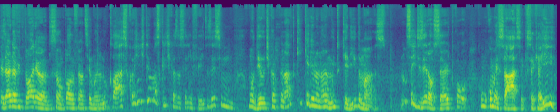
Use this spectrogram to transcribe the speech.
apesar da vitória do São Paulo no final de semana no Clássico, a gente tem umas críticas a serem feitas. Esse modelo de campeonato, que querendo ou não é muito querido, mas não sei dizer ao certo como, como começar. Você, você quer ir?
